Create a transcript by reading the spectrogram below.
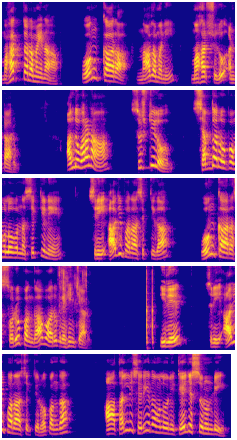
మహత్తరమైన ఓంకార నాదమని మహర్షులు అంటారు. అందువలన సృష్టిలో శబ్ద రూపములో ఉన్న శక్తిని శ్రీ ఆదిపరాశక్తిగా ఓంకార స్వరూపంగా వారు గ్రహించారు. ఇదే శ్రీ ఆదిపరాశక్తి రూపంగా ఆ తల్లి శరీరంలోని తేజస్సు నుండి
